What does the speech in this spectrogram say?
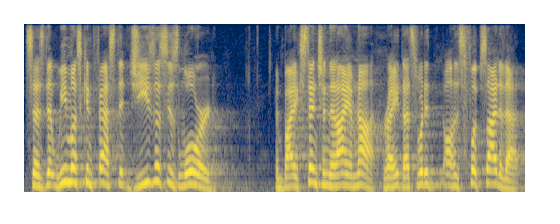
says that we must confess that Jesus is Lord, and by extension, that I am not, right? That's what it, oh, this flip side of that.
